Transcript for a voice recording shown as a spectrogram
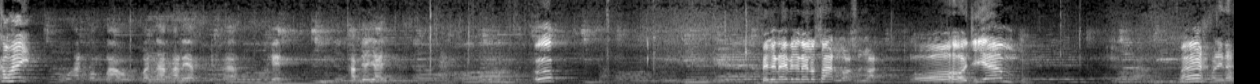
เขาให้หมูหันของเบาวันหน้าผ้าแดงอ่าโอเคทำใหญ่อึ๊บเป็นยังไงเป็นยังไงรสชาติสุดยอดสุดยอดโอ้เยี่ยม มาวันนี้นะ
